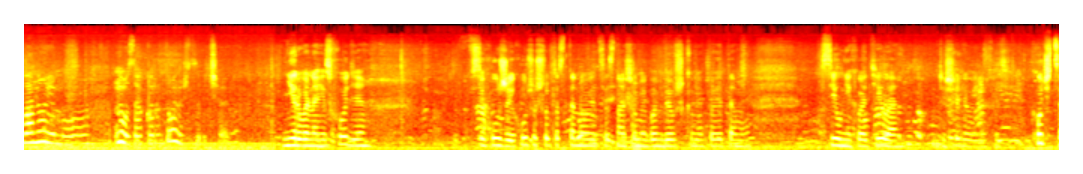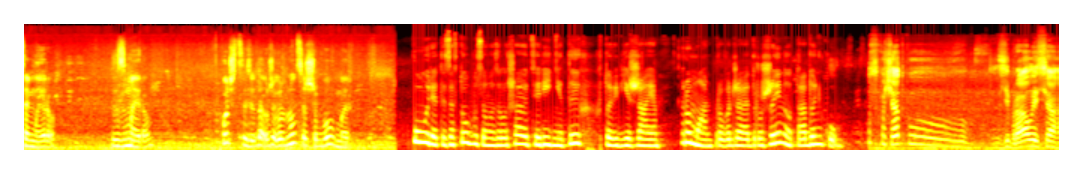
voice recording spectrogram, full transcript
Плануємо ну, за кордон, звичайно. Нервы на исходе Все хуже и хуже что-то становится с нашими бомбежками, поэтому сил не хватило, решили уехать. Хочется миру, с миром. Хочется сюда уже вернуться, чтобы был мир. Поряд із автобусами залишаються рідні тих, хто від'їжджає. Роман проведжає дружину та доньку. Спочатку зібралися,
